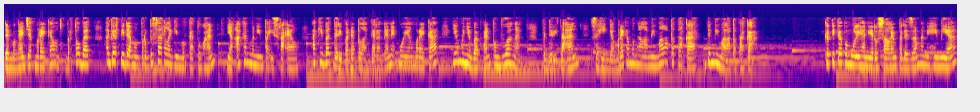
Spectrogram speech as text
dan mengajak mereka untuk bertobat agar tidak memperbesar lagi murka Tuhan yang akan menimpa Israel akibat daripada pelanggaran nenek moyang mereka yang menyebabkan pembuangan, penderitaan, sehingga mereka mengalami malapetaka demi malapetaka. Ketika pemulihan Yerusalem pada zaman Nehemia,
